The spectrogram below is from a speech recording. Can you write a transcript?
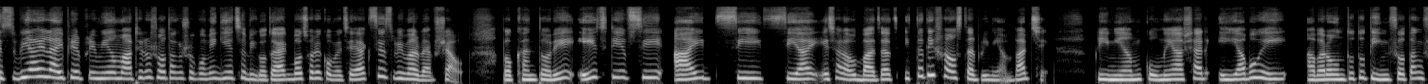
এসবিআই লাইফের প্রিমিয়াম আঠেরো শতাংশ কমে গিয়েছে, বিগত এক বছরে কমেছে অ্যাক্সিস বিমার ব্যবসাও। পক্ষান্তরে এইচডিএফসি আইসিসিআই এছাড়াও বাজাজ ইত্যাদি সংস্থার প্রিমিয়াম বাড়ছে। প্রিমিয়াম কমে আসার এই আবহেই আবার অন্তত তিন শতাংশ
